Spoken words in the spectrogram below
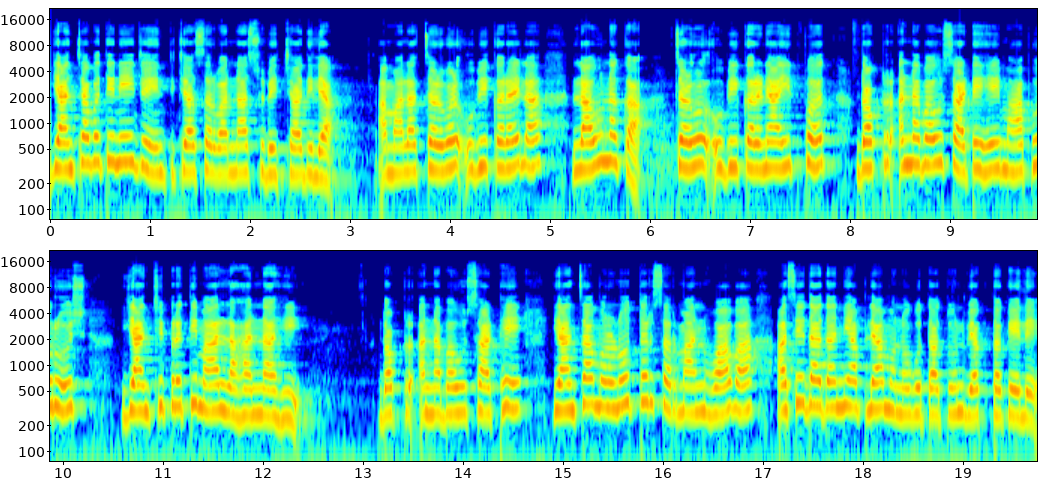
यांच्या वतीने जयंतीच्या सर्वांना शुभेच्छा दिल्या. आम्हाला चळवळ उभी करायला लावू नका. चळवळ उभी करण्याइतपत डॉक्टर अण्णाभाऊ साठे हे महापुरुष यांची प्रतिमा लहान नाही. डॉक्टर अण्णाभाऊ साठे यांचा मरणोत्तर सन्मान व्हावा असे दादांनी आपल्या मनोगतातून व्यक्त केले.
